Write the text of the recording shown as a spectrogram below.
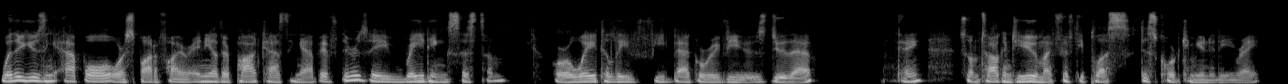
Whether using Apple or Spotify or any other podcasting app, if there is a rating system or a way to leave feedback or reviews, do that. Okay. So I'm talking to you, my 50 plus Discord community, right?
